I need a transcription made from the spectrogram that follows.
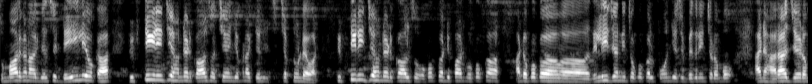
సుమారుగా నాకు తెలిసి డైలీ ఒక ఫిఫ్టీ నుంచి హండ్రెడ్ కాల్స్ వచ్చాయని చెప్పి నాకు తెలి చెప్తుండేవాడు ఫిఫ్టీ నుంచి హండ్రెడ్ కాల్స్ ఒక్కొక్క డిపార్ట్మెంట్ ఒక్కొక్క అంటే ఒక్కొక్క రిలీజన్ నుంచి ఒక్కొక్కరు ఫోన్ చేసి బెదిరించడము ఆయన హరాస్ చేయడం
